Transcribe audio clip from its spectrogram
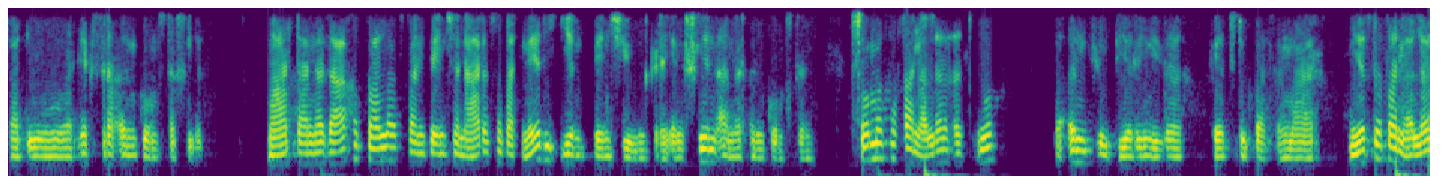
wat jou ekstra inkomste gee. Maar dan is daar gevalle van pensionaars wat net die een pensioen kry en geen ander inkomste nie. Sommige van hulle is ook beïnvloed deur die nuwe wetstoepassing, maar meeste van hulle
